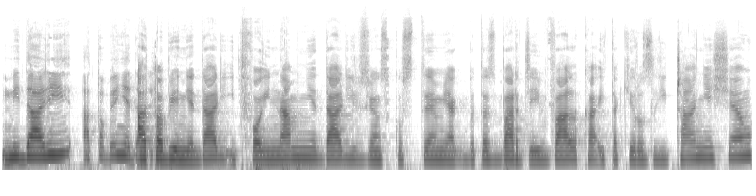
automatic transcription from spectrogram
mi dali, a tobie nie dali. A tobie nie dali i twoi nam nie dali, w związku z tym jakby to jest bardziej walka i takie rozliczanie się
